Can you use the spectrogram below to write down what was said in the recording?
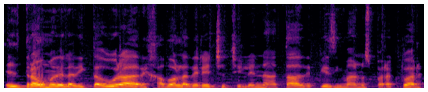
El trauma de la dictadura ha dejado a la derecha chilena atada de pies y manos para actuar.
